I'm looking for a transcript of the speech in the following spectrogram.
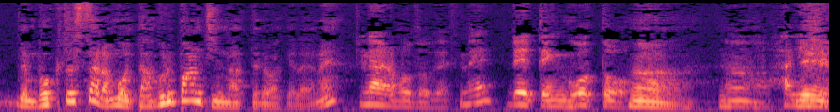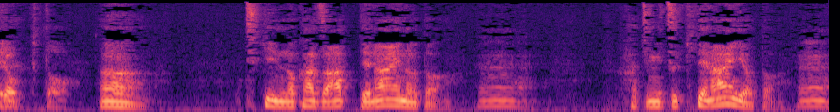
でも僕としたらもうダブルパンチになってるわけだよね。なるほどですね。0.5と、うん。うん、ハニーシロップと、うん。チキンの数合ってないのと、うん、蜂蜜来てないよと。うん、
